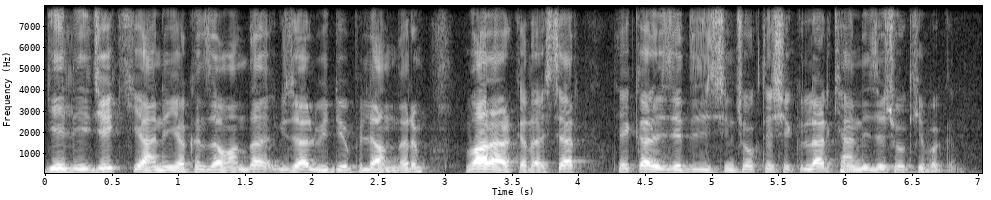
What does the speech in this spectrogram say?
gelecek. Yani yakın zamanda güzel video planlarım var arkadaşlar. Tekrar izlediğiniz için çok teşekkürler. Kendinize çok iyi bakın.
